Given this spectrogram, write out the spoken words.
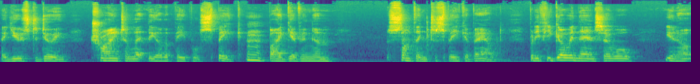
are used to doing, trying to let the other people speak hmm. by giving them something to speak about. But if you go in there and say, well, you know,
